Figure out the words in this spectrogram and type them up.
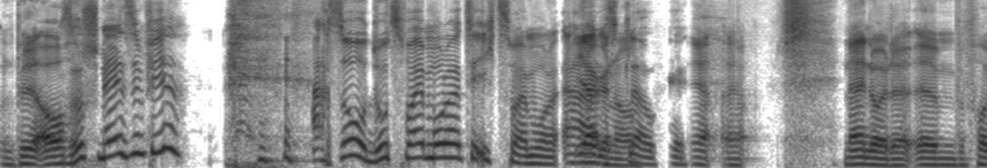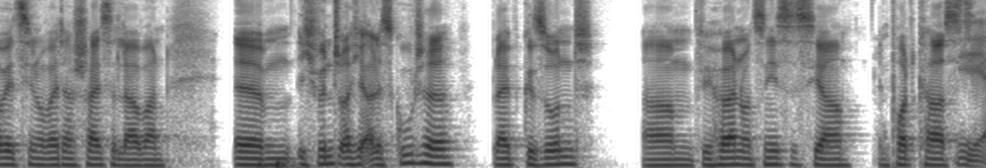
Und Bill auch. So schnell sind wir? Ach so, du zwei Monate, ich zwei Monate. Ah, Ja, genau. Klar, okay. Ja, ja. Nein, Leute, ähm, bevor wir jetzt hier noch weiter Scheiße labern, ähm, ich wünsche euch alles Gute, bleibt gesund. Ähm, wir hören uns nächstes Jahr im Podcast Ja.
